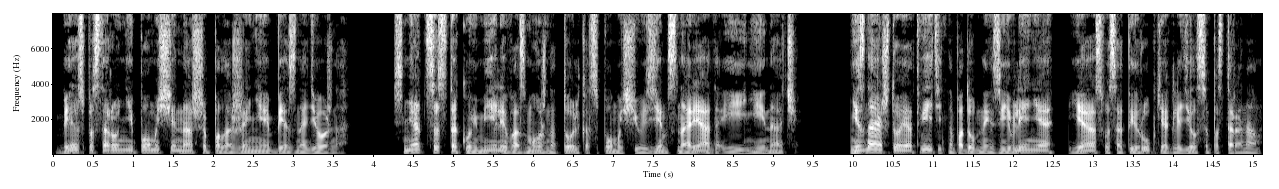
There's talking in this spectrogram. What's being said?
Без посторонней помощи наше положение безнадежно. Сняться с такой мели возможно только с помощью земснаряда и не иначе. Не зная, что и ответить на подобные заявления, я с высоты рубки огляделся по сторонам.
